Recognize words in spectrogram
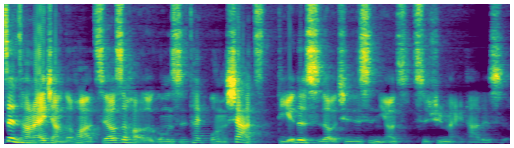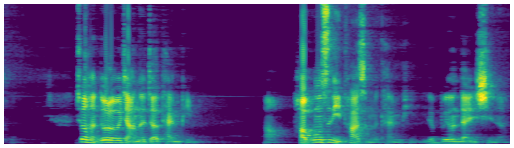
正常来讲的话，只要是好的公司，它往下跌的时候，其实是你要持续买它的时候。就很多人会讲，那叫摊平啊。好公司你怕什么摊平？你就不用担心了。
